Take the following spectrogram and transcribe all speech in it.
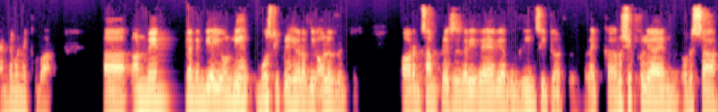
Andaman Nicobar. Uh, on mainland India, you only most people hear of the olive ridley, or in some places very rarely of the green sea turtle, like uh, Rushikulya in Orissa,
